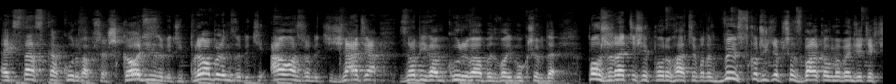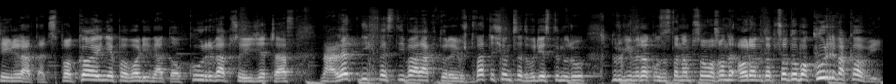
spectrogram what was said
Ekstazka kurwa przeszkodzi, zrobi ci problem, zrobi ci ałas, zrobi ci ziadzia, zrobi wam kurwa obydwojgu krzywdę. Pożrecie się, poruchacie, potem wyskoczycie przez balkon, bo będziecie chcieli latać. Spokojnie, powoli na to kurwa przyjdzie czas na letnich festiwalach, które już w 2022 roku zostaną przełożone o rok do przodu, bo kurwa kowi.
